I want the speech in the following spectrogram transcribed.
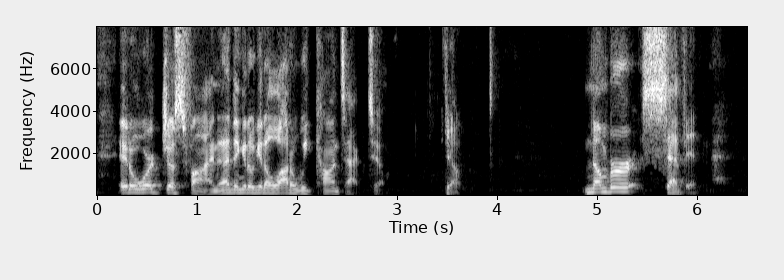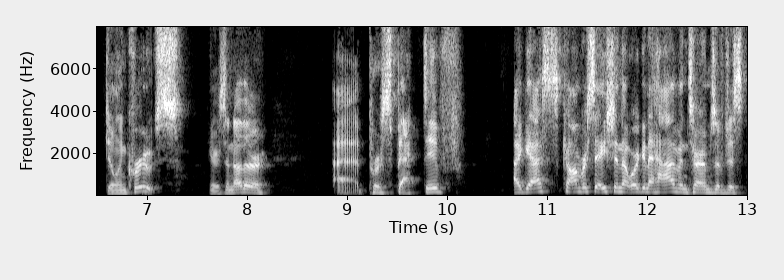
it'll work just fine. And I think it'll get a lot of weak contact too. Yeah. Number seven, Dylan Crews. Here's another uh, perspective, I guess, conversation that we're going to have in terms of just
